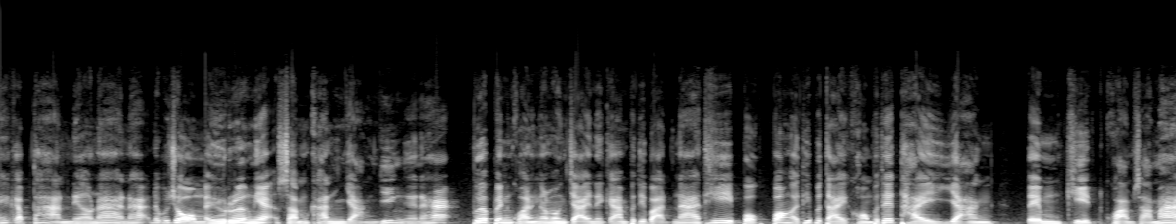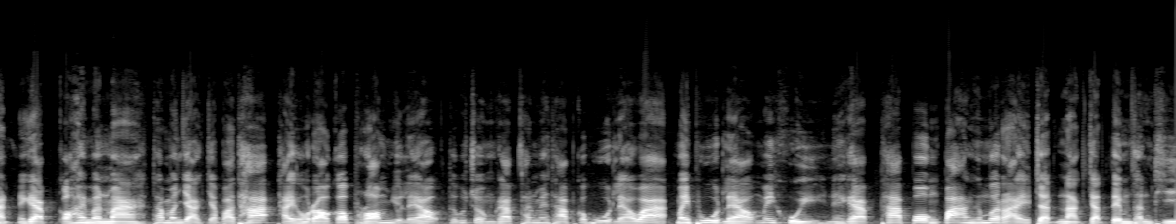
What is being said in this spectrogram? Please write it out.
ให้กับทหารแนวหน้านะฮะท่านผู้ชมไอ้เรื่องนี้สำคัญอย่างยิ่งเลยนะฮะเพื่อเป็นขวัญกำลังใจในการปฏิบัติหน้าที่ปกป้องอธิปไตยของประเทศไทยอย่าง เต็มขีดความสามารถนะครับก็ให้มันมา ถ้ามันอยากจะปะทะไทยของเราก็พร้อมอยู่แล้วท่านผู้ชมครับท่านแม่ทัพก็พูดแล้วว่าไม่พูดแล้วไม่คุยนะครับถ้าโป้งป้างขึ้นเมื่อไหร่จัดหนักจัดเต็มทันที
